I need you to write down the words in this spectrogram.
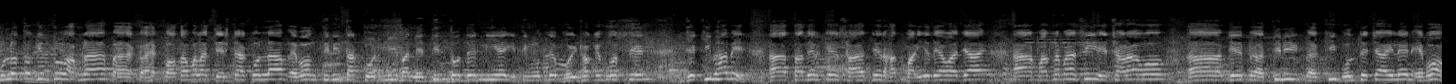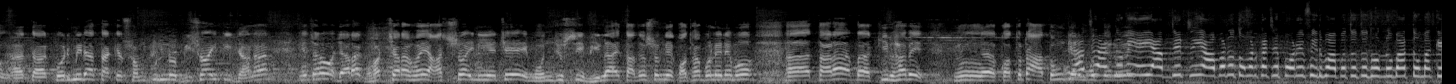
মূলত কিন্তু আমরা কথা বলার চেষ্টা করলাম এবং তিনি তার কর্মী বা নেতৃত্বদের নিয়ে ইতিমধ্যে বৈঠকে বসছেন যে কীভাবে তাদেরকে সাহায্যের হাত বাড়িয়ে দেওয়া যায়। পাশাপাশি এছাড়াও যে তিনি কি বলতে চাইলেন এবং তার কর্মীরা তাকে সম্পূর্ণ বিষয়টি জানান। এছাড়াও যারা ঘর ছাড়া হয়ে আশ্রয় নিয়েছে এই মঞ্জুশ্রী ভিলায় তাদের সঙ্গে কথা বলে নেব। তারা কীভাবে কতটা আতঙ্কের মধ্যে এই আপডেট নিয়ে আবারও তোমার কাছে পরে ফিরবো। আপাতত ধন্যবাদ তোমাকে।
